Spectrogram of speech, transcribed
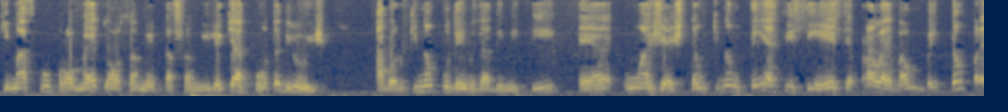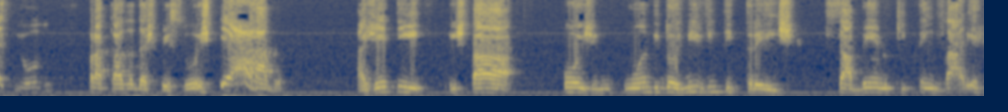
que mais compromete o orçamento da família, que é a conta de luz. Agora, o que não podemos admitir é uma gestão que não tem eficiência para levar um bem tão precioso para a casa das pessoas, que é a água. A gente está hoje, no ano de 2023, sabendo que tem várias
